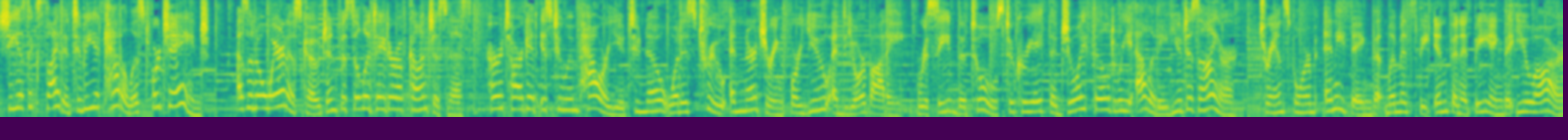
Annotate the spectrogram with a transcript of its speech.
She is excited to be a catalyst for change. As an awareness coach and facilitator of consciousness. Her target is to empower you to know what is true and nurturing for you and your body. Receive the tools to create the joy filled reality you desire. Transform anything that limits the infinite being that you are.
